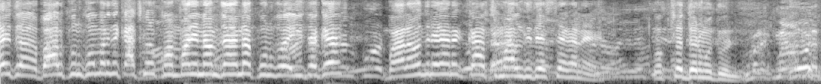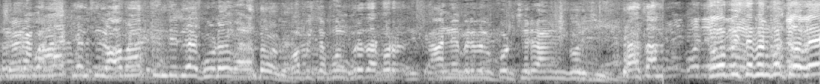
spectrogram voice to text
এই তো বাল কোন কোম্পানিতে কাজ করে কোম্পানির নাম জানে না কোন ই থেকে বাল আমাদের এখানে কাজ মাল দিতেছে এখানে বক্সদের মতন না তিন দিন দিয়ে ঘুরে বেড়াতে হবে অফিসে ফোন করে তারপর আনএভেলেবল কোড ছেড়ে আমি করেছি তো অফিসে ফোন করতে হবে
